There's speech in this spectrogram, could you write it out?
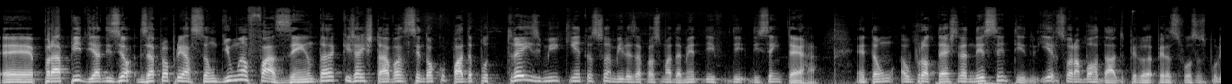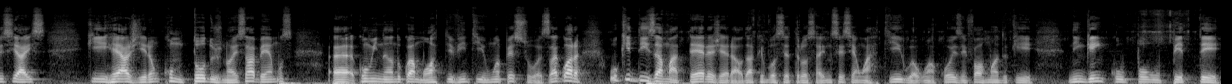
é, para pedir a desapropriação de uma fazenda que já estava sendo ocupada por 3.500 famílias aproximadamente de, de, de, sem terra. Então, o protesto era nesse sentido. E eles foram abordados pela, pelas forças policiais que reagiram, como todos nós sabemos, uh, combinando com a morte de 21 pessoas. Agora, o que diz a matéria, Geraldo, a que você trouxe aí, não sei se é um artigo, alguma coisa, informando que ninguém culpou o PT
